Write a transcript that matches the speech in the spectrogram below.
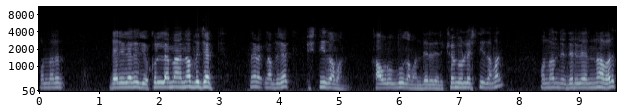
onların derileri diyor kullema nadcet ne demek nadcet? Piştiği zaman, kavrulduğu zaman derileri, kömürleştiği zaman onların diyor derilerini ne yaparız?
